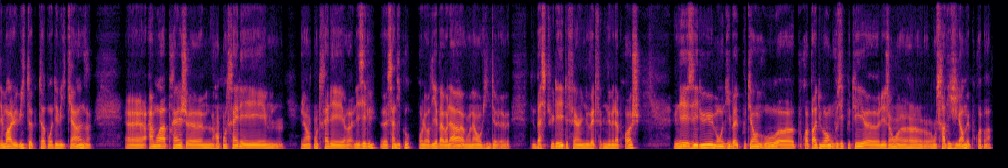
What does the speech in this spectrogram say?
moi, le 8 octobre 2015. Euh, un mois après, rencontrais les, j'ai rencontré les, les élus euh, syndicaux pour leur dire, bah voilà, on a envie de, basculer, de faire une nouvelle, approche. Les élus m'ont dit, bah écoutez, en gros, euh, pourquoi pas, du que vous écoutez euh, les gens, on sera vigilant, mais pourquoi pas.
